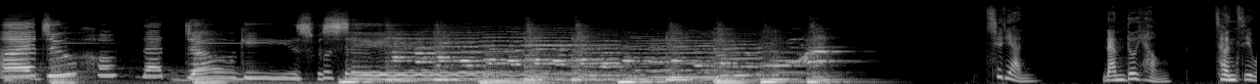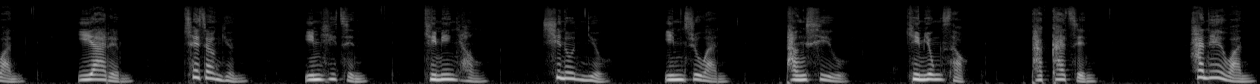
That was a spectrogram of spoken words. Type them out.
I do hope that doggy is for sale. 출연 남도형, 전지원, 이아름, 최정윤, 임희진, 김인형, 신혼유, 임주환, 방시우, 김용석, 박하진, 한혜원,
